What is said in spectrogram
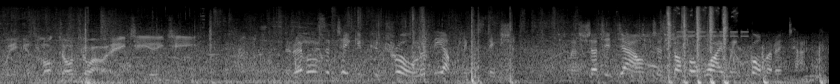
Y-Wing is locked onto our AT-AT. The rebels have taken control of the uplink station. We must shut it down to stop a Y-wing bomber attack.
